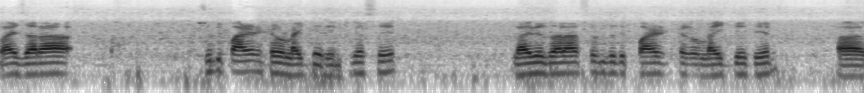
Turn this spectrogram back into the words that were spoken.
ভাই, যারা যদি পারেন, একটা লাইক দিয়ে দিন, ঠিক আছে? লাইভে যারা আছেন, যদি পারেন একটা লাইক দিয়ে দেন। আর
